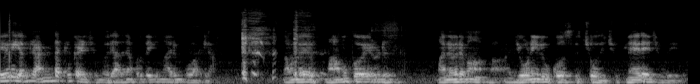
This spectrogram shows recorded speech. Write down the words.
ഏറിയാൽ രണ്ടൊക്കെ കഴിച്ചു വരും. അതിനപ്പുറത്തേക്ക് ആരും പോകാറില്ല. നമ്മുടെ മാമുക്കോയോട് മനോരമ ജോണി ലൂക്കോസ് ചോദിച്ചു നേരെ ചോദിച്ചു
